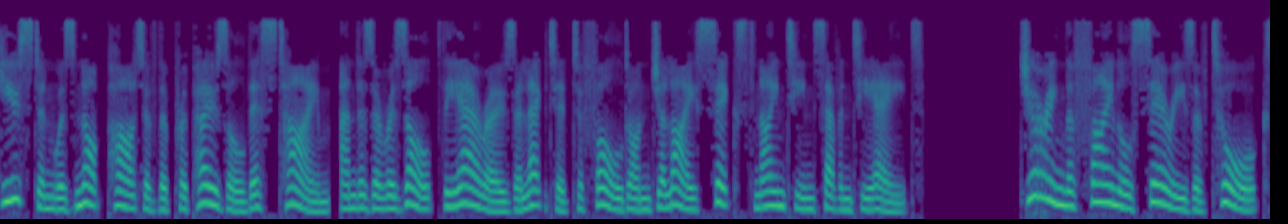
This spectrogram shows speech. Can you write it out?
Houston was not part of the proposal this time, and as a result the Aeros elected to fold on July 6, 1978. During the final series of talks,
